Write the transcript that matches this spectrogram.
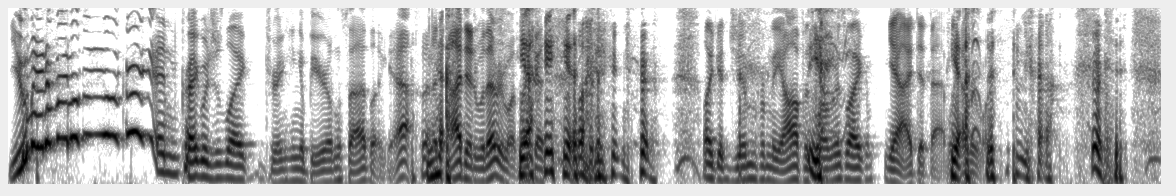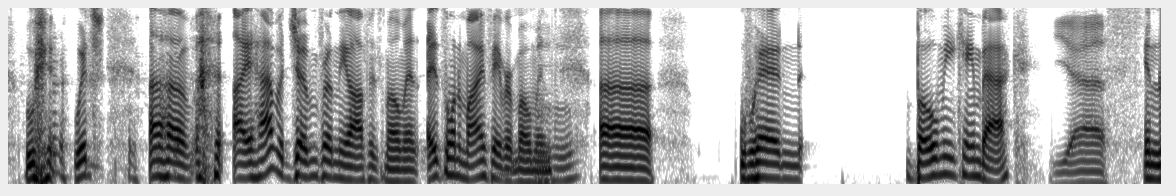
You made a final two deal with Craig, and Craig was just like drinking a beer on the side, like, yeah, I did with everyone, like, a, Yeah. like, like a Jim from The Office. It was like, yeah, I did that with Yeah. everyone. yeah, which um, I have a Jim from the office moment. It's one of my favorite moments. Uh, when Bomi came back yes, in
